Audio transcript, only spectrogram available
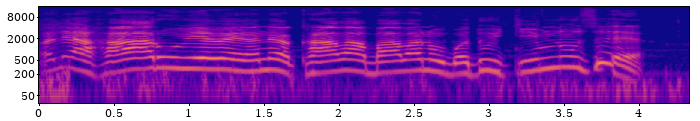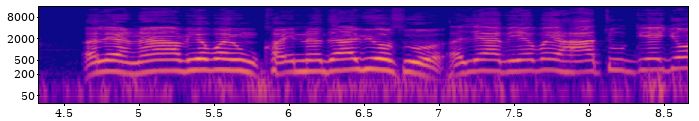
અલે હારું વેવે અને ખાવા બાવાનું બધું ચીમનું છે. અલે ના વેવાય હું ખાઈને જ આવ્યો છું. અલ્યા વેવાય સાચું કેજો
